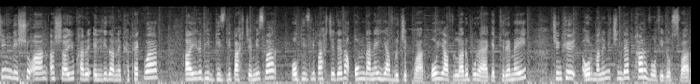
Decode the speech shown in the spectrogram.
Şimdi şu an aşağı yukarı 50 tane köpek var. Ayrı bir gizli bahçemiz var. O gizli bahçede de 10 tane yavrucuk var. O yavruları buraya getiremeyiz. Çünkü ormanın içinde parvovirüs var.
